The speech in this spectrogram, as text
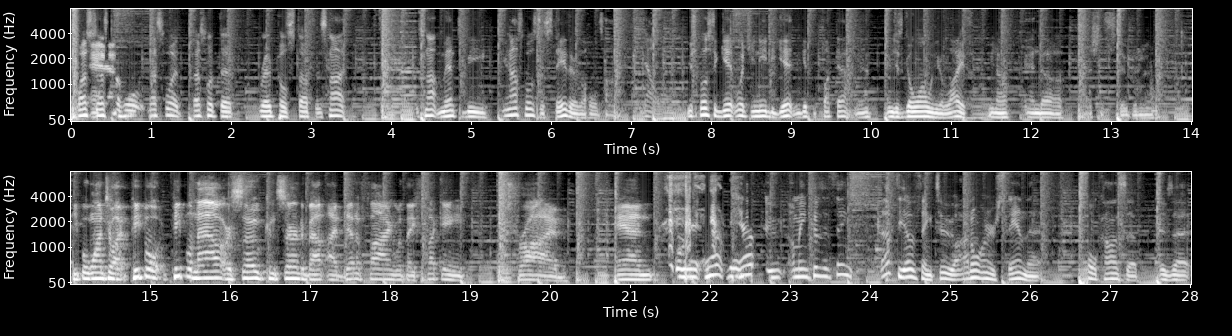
Plus, and, that's the whole, that's what, that's what the, red pill stuff, is not it's not meant to be. You're not supposed to stay there the whole time. You're supposed to get what you need to get and get the fuck out, man, and just go on with your life, you know. And uh, that's just stupid, man. People want to people people now are so concerned about identifying with a fucking tribe. And well, they have, they have to. I mean, because the thing that's the other thing too. I don't understand that whole concept. Is that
